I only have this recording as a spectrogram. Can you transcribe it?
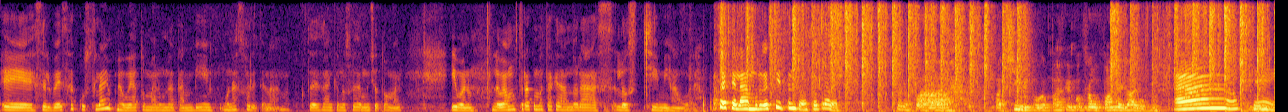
eh, cerveza Kuslime. Me voy a tomar una también. Una solita nada más. Porque ustedes saben que no soy de mucho tomar. Y bueno, le voy a mostrar cómo está quedando las, los chimis ahora. O que las hamburguesitas entonces otra vez. Pero para pa chimi, porque para que encontramos pan de lago. Pues. Ah, ok.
